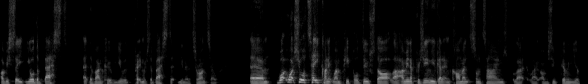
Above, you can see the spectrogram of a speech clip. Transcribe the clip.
obviously you're the best at the Vancouver. You were pretty much the best at you know Toronto. Um, what what's your take on it when people do start like? I mean, I presume you get it in comments sometimes. Like like obviously, given your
